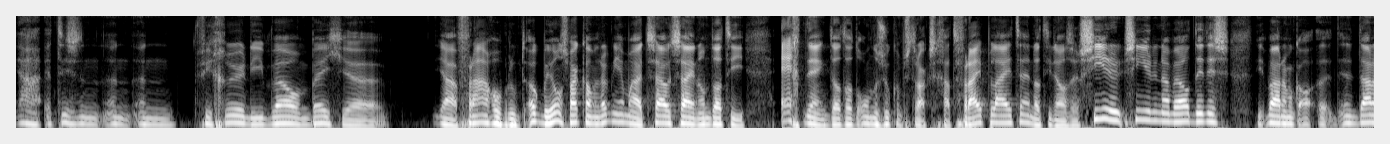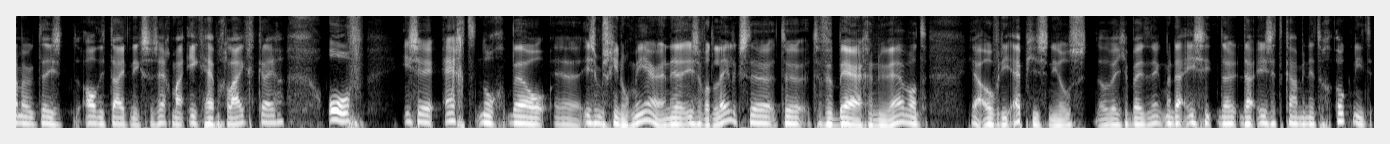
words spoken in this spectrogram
ja, het is een, een, een figuur die wel een beetje ja, vragen oproept. Ook bij ons, waar we er ook niet helemaal uit. Zou het zijn omdat hij echt denkt dat dat onderzoek hem straks gaat vrijpleiten. En dat hij dan zegt, zien jullie, nou wel, dit is waarom ik al, eh, daarom heb ik deze, al die tijd niks gezegd, maar ik heb gelijk gekregen. Of is er echt nog wel, eh, is er misschien nog meer? En er is er wat lelijks te, te, te verbergen nu, hè? Want ja, over die appjes, Niels, dat weet je beter denk ik. Maar daar is, daar, daar is het kabinet toch ook niet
